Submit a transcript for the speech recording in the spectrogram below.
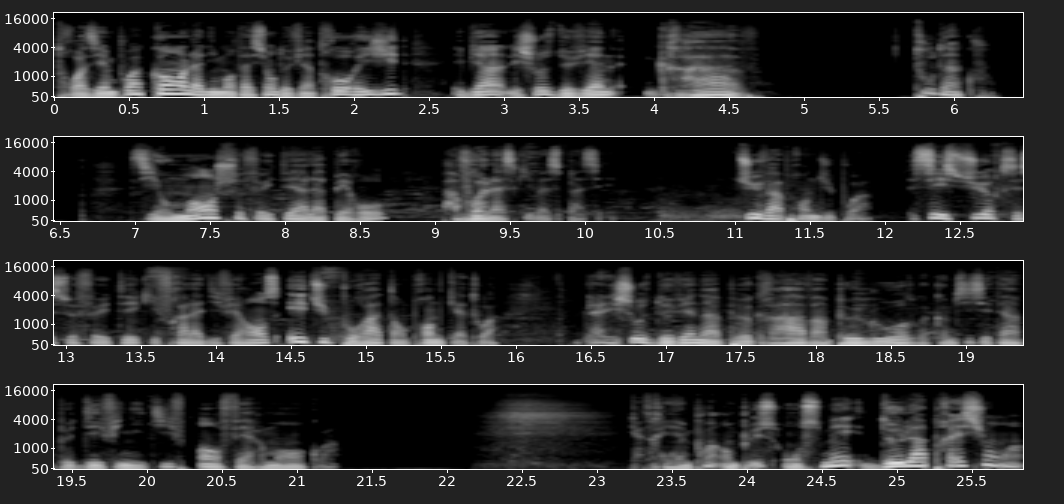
Troisième point, quand l'alimentation devient trop rigide, eh bien les choses deviennent graves. Tout d'un coup. Si on mange ce feuilleté à l'apéro, ben voilà ce qui va se passer. Tu vas prendre du poids. C'est sûr que c'est ce feuilleté qui fera la différence et tu pourras t'en prendre qu'à toi. Là, les choses deviennent un peu graves, un peu lourdes, comme si c'était un peu définitif, enfermant. Quatrième point, en plus, on se met de la pression. Hein.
